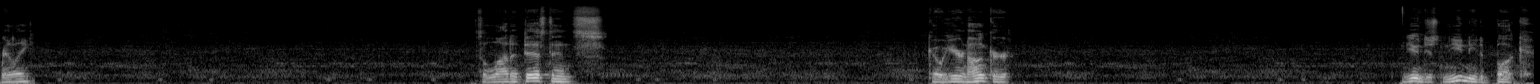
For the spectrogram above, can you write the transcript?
Really? It's a lot of distance. Go here and hunker. You just you need a book.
